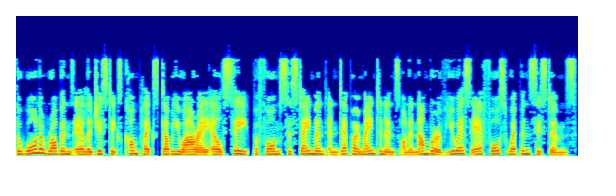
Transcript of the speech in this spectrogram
The Warner Robins Air Logistics Complex performs sustainment and depot maintenance on a number of U.S. Air Force weapon systems.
